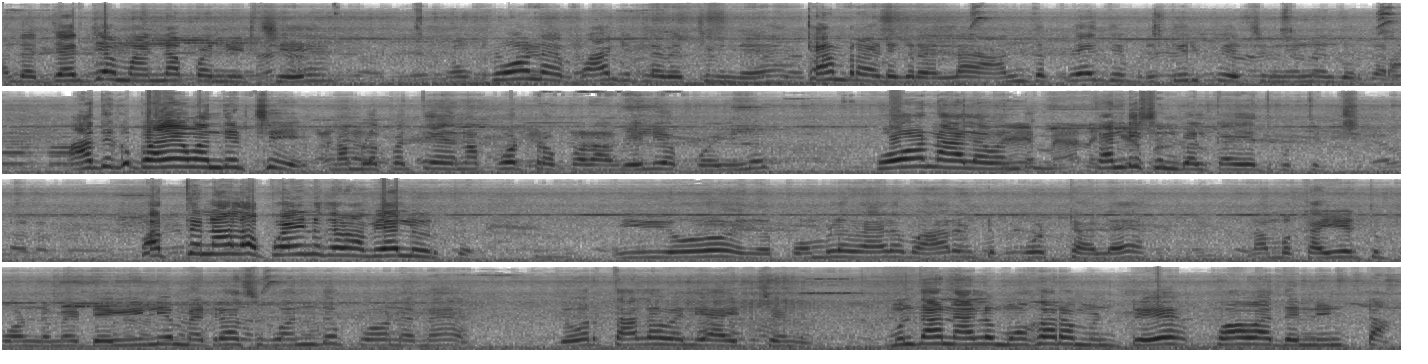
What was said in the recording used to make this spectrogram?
அந்த ஜட்ஜம்மா என்ன பண்ணிடுச்சு? உன் ஃபோனை பாக்கெட்டில் வச்சுக்கின்னு கேமரா எடுக்கிறல்ல அந்த பேஜ் இப்படி திருப்பி வச்சுக்கின்னு வந்துருக்கிறான் அதுக்கு பயம் வந்துடுச்சு. நம்மளை பற்றி எதனா போட்டுற போகிறான் வெளியே போயின்னு. ஃபோனால் வந்து கண்டிஷன் பெல் கையெழுத்து கொடுத்துடுச்சு. பத்து நாளாக போயின்னுக்கிறான் வேலூருக்கு. ஐயோ இந்த பொம்பளை வேறு வாரண்ட்டு போட்டாலே நம்ம கையெழுத்து போடணுமே. டெய்லியும் மெட்ராஸுக்கு வந்து போனோமே இது ஒரு தலைவலி ஆயிடுச்சுன்னு. முந்தா நாள் முகரம்ன்ட்டு போவாத நின்ட்டான்.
